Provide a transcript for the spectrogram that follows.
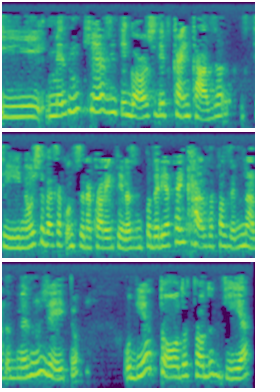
E mesmo que a gente goste de ficar em casa, se não estivesse acontecendo a quarentena, a gente poderia estar em casa fazendo nada do mesmo jeito, o dia todo, todo dia.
